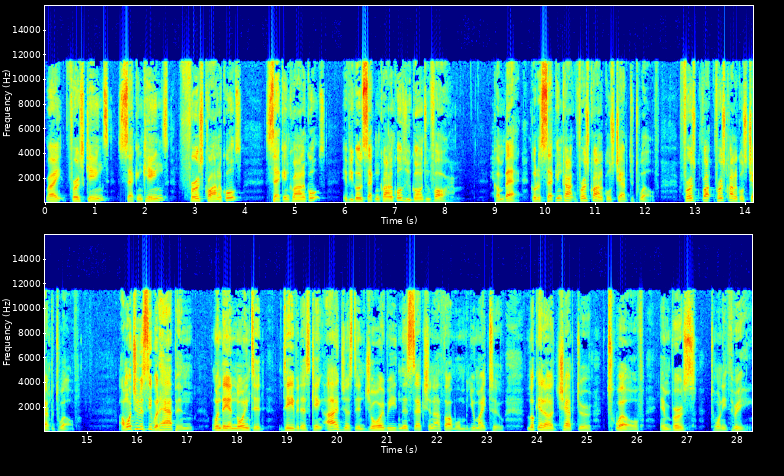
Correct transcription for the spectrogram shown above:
right? First Kings, Second Kings, First Chronicles, Second Chronicles. If you go to Second Chronicles, you've gone too far. Come back. Go to Second First Chronicles chapter 12. First, First Chronicles chapter 12. I want you to see what happened when they anointed David as king. I just enjoy reading this section. I thought, well, you might too. Look at uh, chapter 12 in verse 23.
